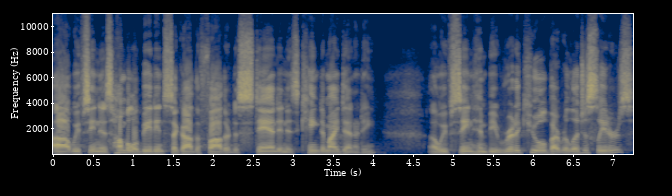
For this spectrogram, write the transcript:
Uh, we've seen his humble obedience to God the Father to stand in his kingdom identity. Uh, we've seen him be ridiculed by religious leaders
